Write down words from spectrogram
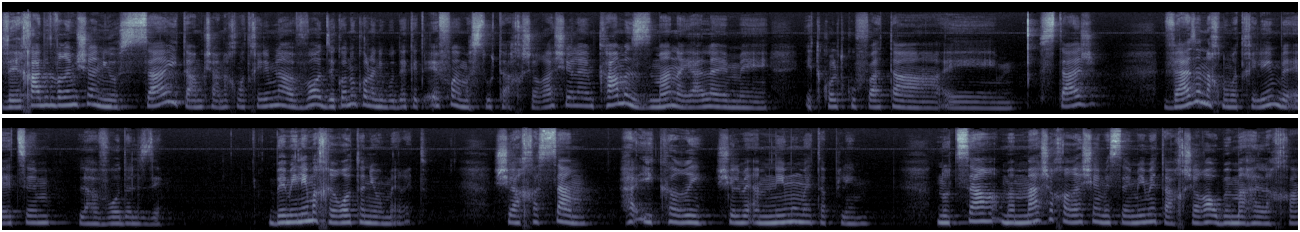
ואחד הדברים שאני עושה איתם כשאנחנו מתחילים לעבוד זה קודם כל אני בודקת איפה הם עשו את ההכשרה שלהם, כמה זמן היה להם אה, את כל תקופת הסטאז' אה, ואז אנחנו מתחילים בעצם לעבוד על זה. במילים אחרות אני אומרת שהחסם העיקרי של מאמנים ומטפלים נוצר ממש אחרי שהם מסיימים את ההכשרה או במהלכה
